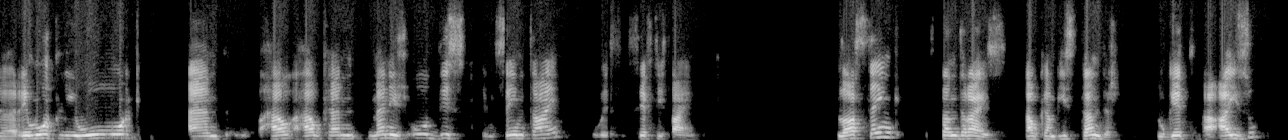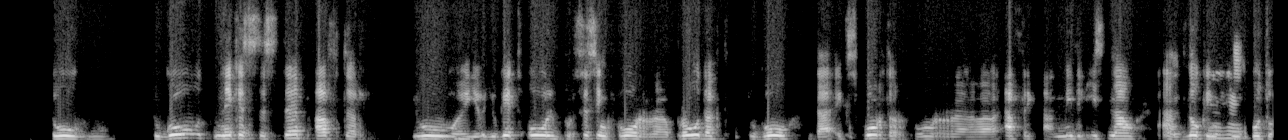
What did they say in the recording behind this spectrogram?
uh, remotely work, and how how can manage all this in same time with safety time. Last thing, standardize. How can be standard to get a ISO to to go next step after you you, you get all processing for uh, product to go the exporter for uh, Africa and Middle East now and looking Mhm. to go to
